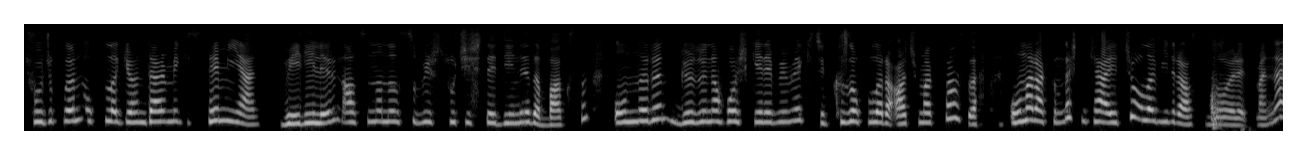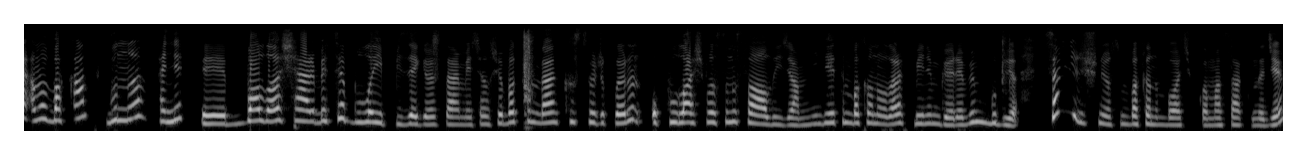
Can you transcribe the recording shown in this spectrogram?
çocuklarını okula göndermek istemeyen velilerin aslında nasıl bir suç işlediğine de baksın. Onların gözüne hoş gelebilmek için kız okulları açmaktansa onlar hakkında şikayetçi olabilir aslında öğretmenler. Ama bakan bunu hani e, bala, şerbete bulayıp bize göstermeye çalışıyor. Bakın ben kız çocukların okullaşmasını sağlayacağım. Milli Eğitim Bakanı olarak benim görevim bu diyor. Sen ne düşünüyorsun bakanın bu açıklaması hakkında Cem?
